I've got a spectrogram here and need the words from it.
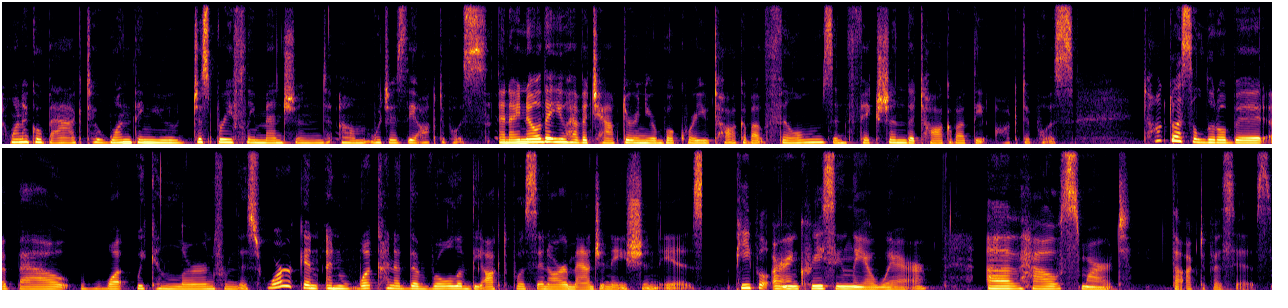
I want to go back to one thing you just briefly mentioned, um, which is the octopus. And I know that you have a chapter in your book where you talk about films and fiction that talk about the octopus. Talk to us a little bit about what we can learn from this work and, and what kind of the role of the octopus in our imagination is people are increasingly aware of how smart the octopus is.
